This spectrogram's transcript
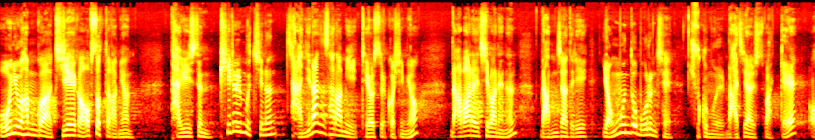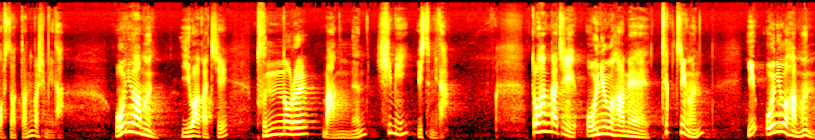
온유함과 지혜가 없었더라면 다윗은 피를 묻히는 잔인한 사람이 되었을 것이며 나발의 집안에는 남자들이 영문도 모른 채 죽음을 맞이할 수밖에 없었던 것입니다. 온유함은 이와 같이 분노를 막는 힘이 있습니다. 또 한 가지 온유함의 특징은 이 온유함은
